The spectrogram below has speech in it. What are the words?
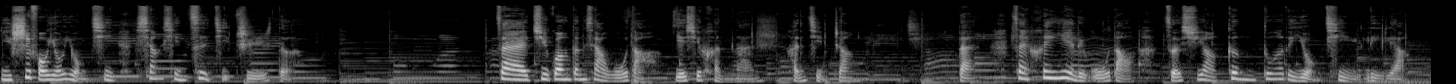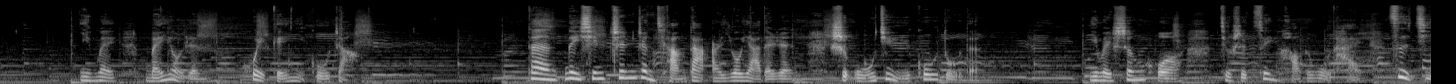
你是否有勇气相信自己值得？在聚光灯下舞蹈，也许很难，很紧张，但在黑夜里舞蹈，则需要更多的勇气与力量。因为没有人会给你鼓掌，但内心真正强大而优雅的人是无惧于孤独的，因为生活就是最好的舞台，自己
